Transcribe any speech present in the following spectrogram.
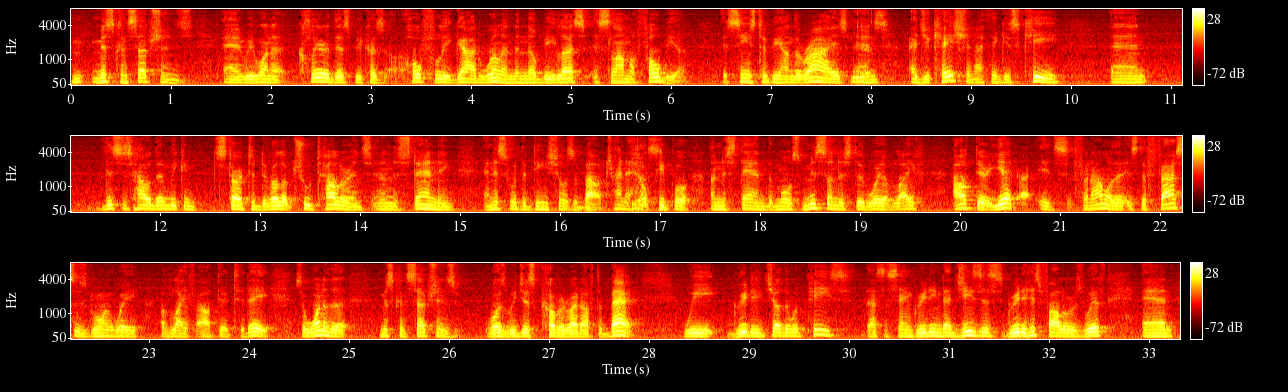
M- misconceptions. And we want to clear this because hopefully, God willing, then there'll be less Islamophobia. It seems to be on the rise, and education, I think, is key. And this is how then we can start to develop true tolerance and understanding. And this is what the Deen Show is about trying to help people understand the most misunderstood way of life out there. Yet, uh, it's phenomenal that it's the fastest growing way of life out there today. So, one of the misconceptions was we just covered right off the bat. We greeted each other with peace. That's the same greeting that Jesus greeted his followers with. And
